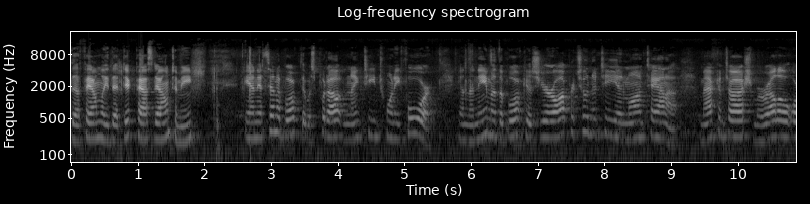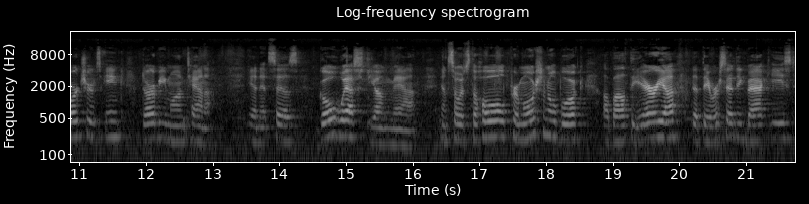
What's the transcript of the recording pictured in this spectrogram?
the family that Dick passed down to me, and it's in a book that was put out in 1924. And the name of the book is Your Opportunity in Montana McIntosh Morello Orchards, Inc., Darby, Montana. And it says, Go West, young man. And so it's the whole promotional book about the area that they were sending back east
